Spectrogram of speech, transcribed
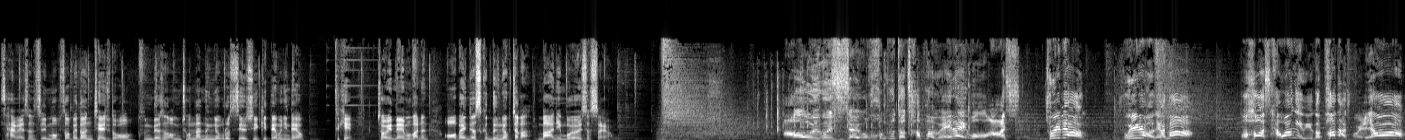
사회에선 쓸모없어 보던 제주도 군대에선 엄청난 능력으로 쓰일 수 있기 때문인데요. 특히 저희 내무반은 어벤져스급 능력자가 많이 모여 있었어요. 아우 이거 진짜 이거 컴퓨터 자판 왜 이래 이거 아씨 조일병! 조일병 내가 나! 어허 상황이 위급하다 조일병!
